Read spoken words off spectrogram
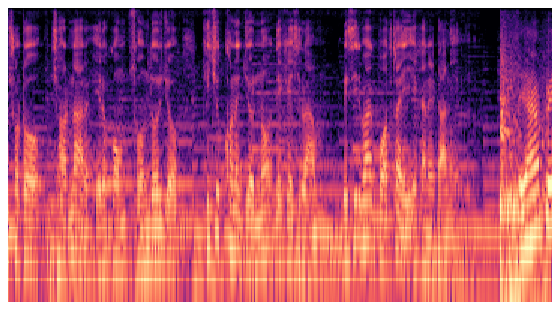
ছোট ঝর্ণার এরকম সৌন্দর্য কিছুক্ষণের জন্য দেখেছিলাম বেশিরভাগ পথটাই এখানে টানেল यहाँ पे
